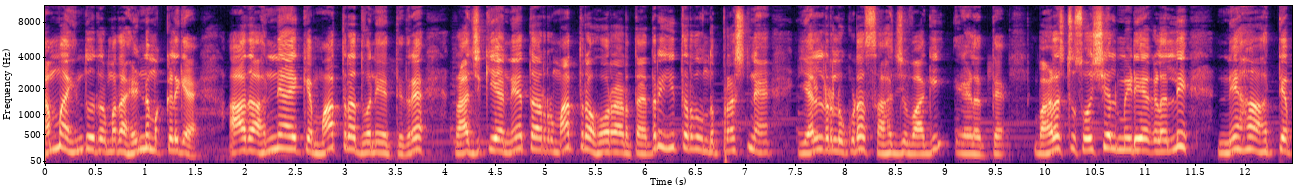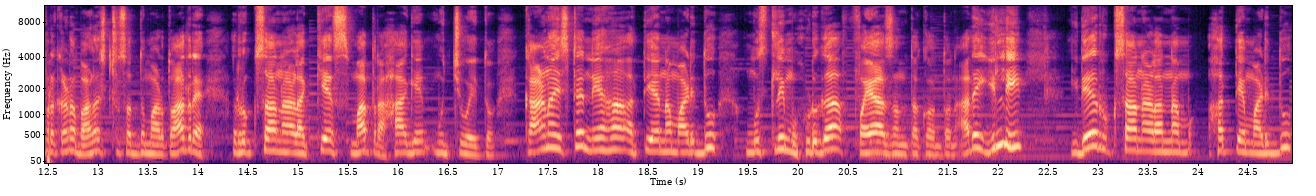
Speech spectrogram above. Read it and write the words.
ನಮ್ಮ ಹಿಂದೂ ಧರ್ಮದ ಹೆಣ್ಣು ಮಕ್ಕಳಿಗೆ ಆದ ಅನ್ಯಾಯಕ್ಕೆ ಮಾತ್ರ ಧ್ವನಿ ಎತ್ತಿದರೆ, ರಾಜಕೀಯ ನೇತಾರರು ಮಾತ್ರ ಹೋರಾಡ್ತಾ ಇದ್ದರೆ ಈ ಥರದ ಒಂದು ಪ್ರಶ್ನೆ ಎಲ್ಲರಲ್ಲೂ ಕೂಡ ಸಹಜವಾಗಿ ಹೇಳುತ್ತೆ ಬಹಳಷ್ಟು ಸೋಷಿಯಲ್ ಮೀಡಿಯಾಗಳಲ್ಲಿ ನೇಹ ಹತ್ಯೆ ಪ್ರಕರಣ ಬಹಳಷ್ಟು ಸದ್ದು ಮಾಡ್ತು. ಆದರೆ ರುಕ್ಸಾನಾಳ ಕೇಸ್ ಮಾತ್ರ ಹಾಗೆ ಮುಚ್ಚಿ ಕಾರಣ ಇಷ್ಟೇ, ನೇಹ ಹತ್ಯೆಯನ್ನು ಮಾಡಿದ್ದು ಮುಸ್ಲಿಂ ಹುಡುಗ ಫಯಾಜ್ ಅಂತಕ್ಕಂಥವ್ನು ಅದೇ ಇಲ್ಲಿ ಇದೇ ರುಕ್ಸಾನಾಳನ್ನು ಹತ್ಯೆ ಮಾಡಿದ್ದು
